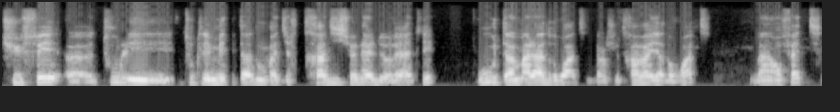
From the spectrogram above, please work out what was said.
tu fais euh, tous les, toutes les méthodes, on va dire, traditionnelles de réathlé, où tu as mal à droite, ben, je travaille à droite, ben, en fait,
